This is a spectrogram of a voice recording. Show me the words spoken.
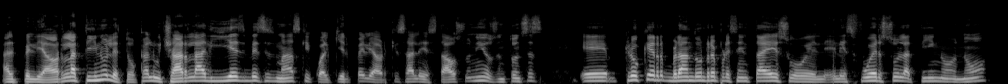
Al peleador latino le toca lucharla 10 veces más que cualquier peleador que sale de Estados Unidos. Entonces, eh, creo que Brandon representa eso, el, el esfuerzo latino, ¿no?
